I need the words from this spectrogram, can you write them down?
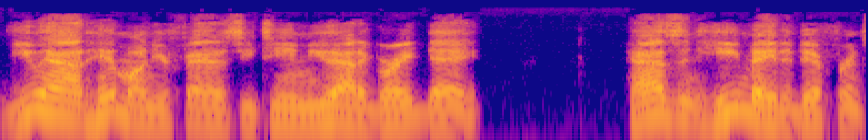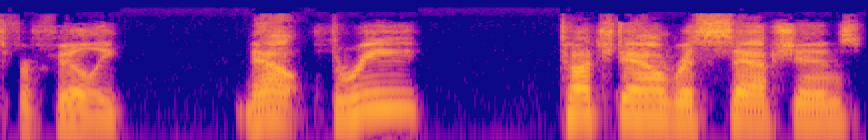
You had him on your fantasy team, you had a great day. Hasn't he made a difference for Philly? Now, three touchdown receptions.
